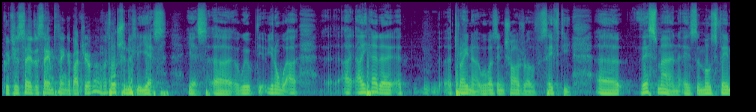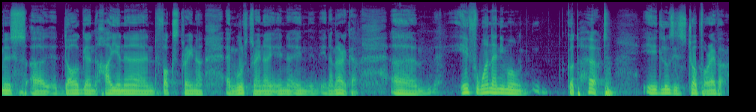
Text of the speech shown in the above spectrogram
Could you say the same thing about your movie? Fortunately, yes, yes. Uh, we, you know, uh, I, I, had a, a, a, trainer who was in charge of safety uh, this man is the most famous uh, dog and hyena and fox trainer and wolf trainer in, in, in America. Um, if one animal got hurt, he'd lose his job forever.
